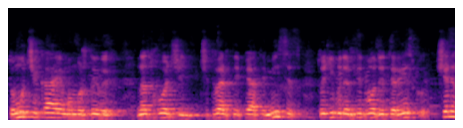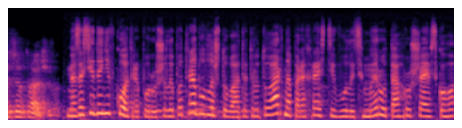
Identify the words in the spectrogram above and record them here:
Тому чекаємо можливих надходжень 4-5 місяць, тоді будемо підводити риску. Ще не все втрачено. На засіданні вкотре порушили потребу влаштувати тротуар на перехресті вулиць Миру та Грушевського,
